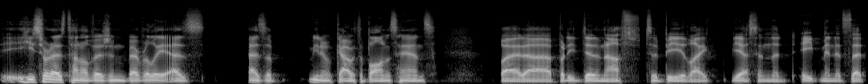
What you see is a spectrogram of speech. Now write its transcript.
He sort of has tunnel vision, Beverley, as as a you know guy with the ball in his hands. But uh but he did enough to be like, yes, in the eight minutes that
